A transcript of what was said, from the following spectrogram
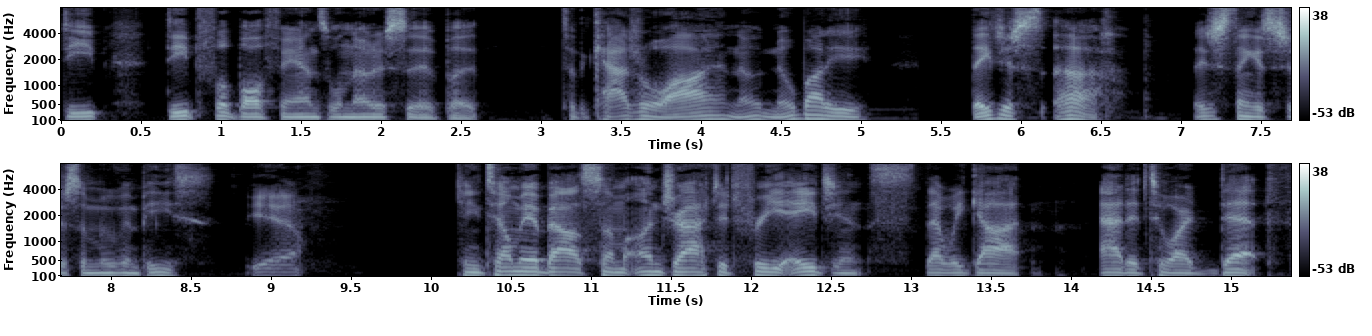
deep deep football fans will notice it, but to the casual eye, no nobody they just uh they just think it's just a moving piece. Yeah. Can you tell me about some undrafted free agents that we got added to our depth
